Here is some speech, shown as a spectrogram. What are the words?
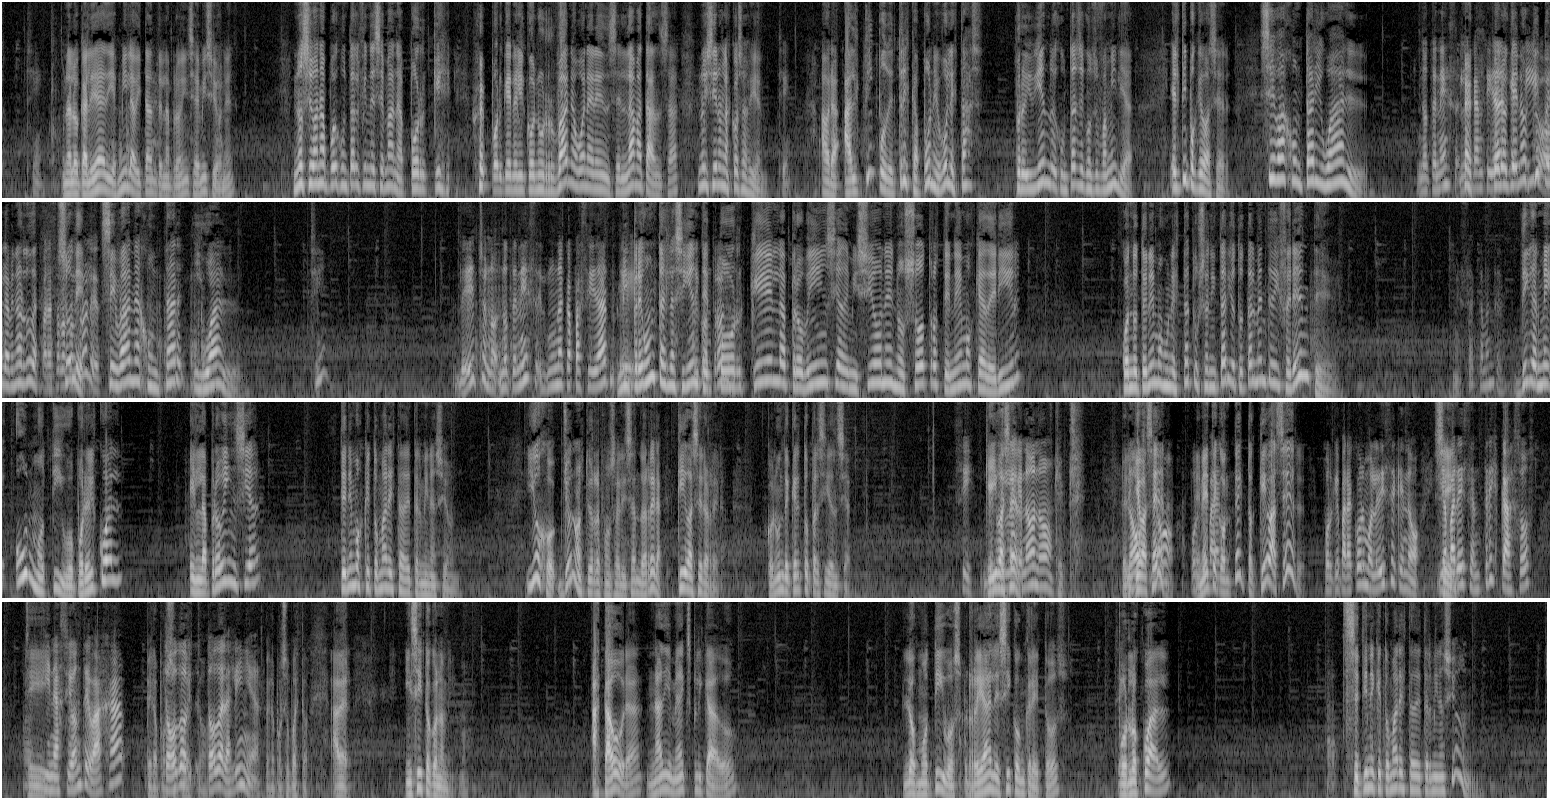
una localidad de 10.000 habitantes en la provincia de Misiones, no se van a poder juntar el fin de semana. ¿Por qué? Porque en el conurbano bonaerense, en La Matanza, no hicieron las cosas bien. Sí. Ahora, al tipo de tres capones vos le estás prohibiendo de juntarse con su familia. ¿El tipo qué va a hacer? Se va a juntar igual. No tenés la cantidad Pero que no quepe la menor duda. Para hacer se van a juntar igual. Sí. De hecho, no, no tenés una capacidad... Mi eh, pregunta es la siguiente, ¿por qué en la provincia de Misiones nosotros tenemos que adherir cuando tenemos un estatus sanitario totalmente diferente? Exactamente. Díganme un motivo por el cual en la provincia tenemos que tomar esta determinación. Y ojo, yo no estoy responsabilizando a Herrera. ¿Qué iba a hacer Herrera? Con un decreto presidencial sí. ¿Qué iba a hacer? no, no. ¿Pero qué va a hacer? en este contexto, ¿qué va a hacer? Porque para colmo le dice que no. Y aparecen tres casos y Nación te baja Pero por todo, todas las líneas. Pero por supuesto. A ver, insisto con lo mismo. Hasta ahora nadie me ha explicado los motivos reales y concretos por los cuales se tiene que tomar esta determinación.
